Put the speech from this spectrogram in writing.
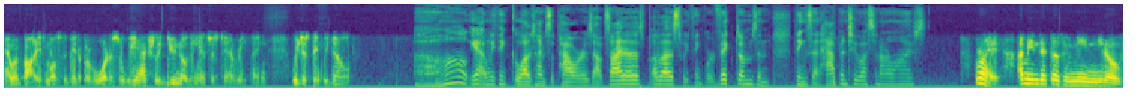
and our body's mostly made up of water. So we actually do know the answers to everything. We just think we don't. Oh, yeah, and we think a lot of times the power is outside of us, of us. We think we're victims and things that happen to us in our lives. Right. I mean, that doesn't mean, you know,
